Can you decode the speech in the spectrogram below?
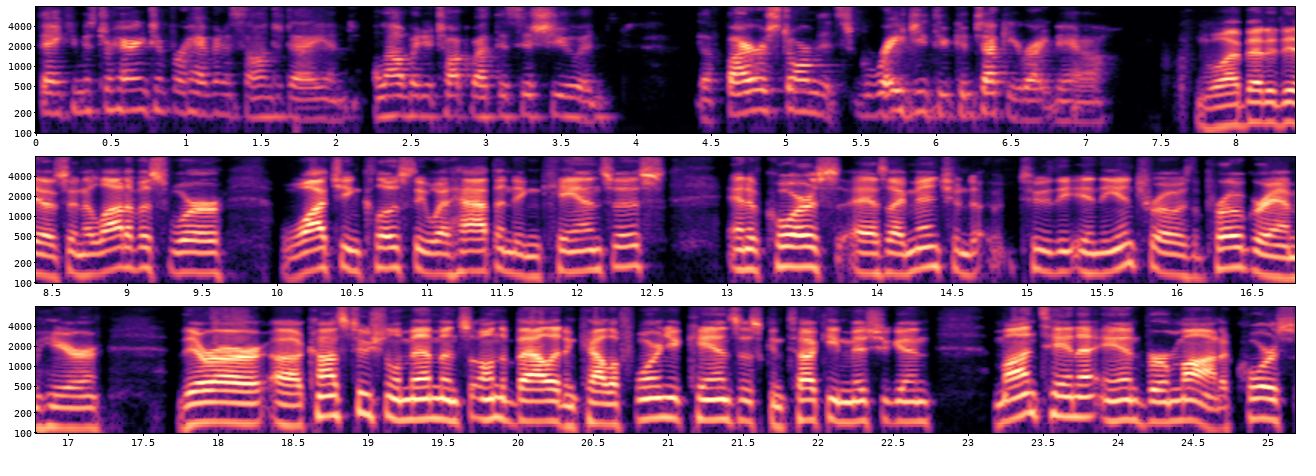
Thank you, Mr. Harrington, for having us on today and allow me to talk about this issue and the firestorm that's raging through Kentucky right now. Well, I bet it is. And a lot of us were watching closely what happened in Kansas. And of course, as I mentioned to the in the intro of the program here, there are uh, constitutional amendments on the ballot in California, Kansas, Kentucky, Michigan, Montana, and Vermont. Of course,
